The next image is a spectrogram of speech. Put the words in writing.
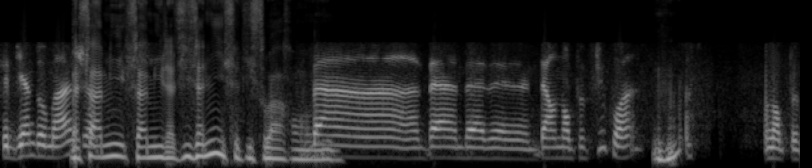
C'est bien dommage. Ben, ça, a mis, ça a mis la zizanie, cette histoire. Ben, ben, ben, ben, ben, on n'en peut plus, quoi. Hein. Mhm. On n'en peut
